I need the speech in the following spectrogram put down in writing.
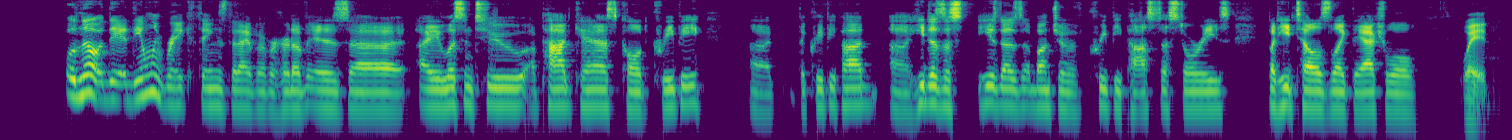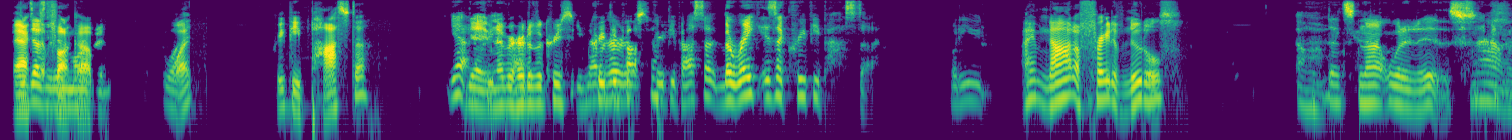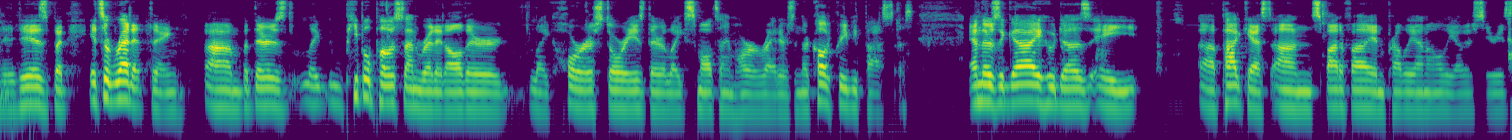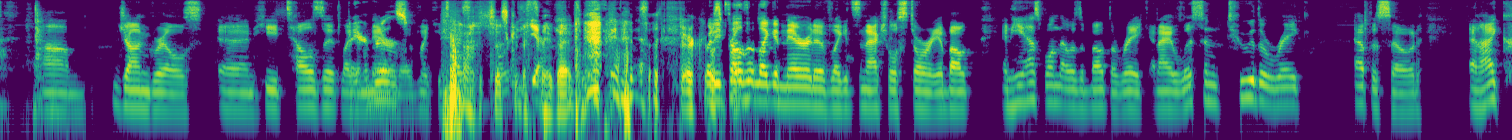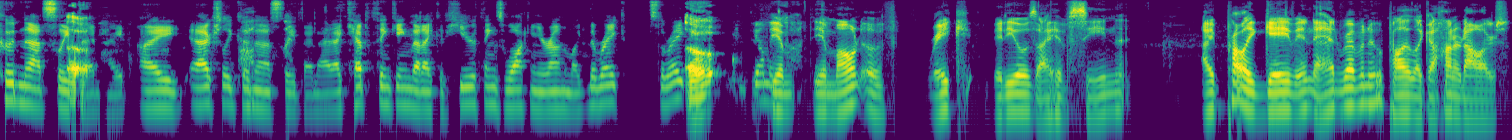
Well, no, the the only rake things that I've ever heard of is uh, I listened to a podcast called Creepy, uh, the Creepy Pod. Uh, he does a s- he does a bunch of creepy pasta stories, but he tells like the actual. Wait, he back the does it in fuck up. of a- What? Creepy pasta? Yeah, Yeah, you've never heard of a cre- You've never creepy heard pasta? of creepy pasta? The rake is a creepy pasta. What do you? I am not afraid of noodles. Oh, That's not what it is. It's not what it is, but it's a Reddit thing. Um, but there's like people post on Reddit all their like horror stories. They're like small time horror writers, and they're called creepypastas. And there's a guy who does a uh, podcast on Spotify and probably on all the other series. Um, Jon Grilz, and he tells it like Bear a Grylls? narrative. Like he tells I it just gonna yeah. say that. But he tells it like a narrative, like it's an actual story about. And he has one that was about the rake, and I listened to the rake episode, and I could not sleep oh. that night. I actually could not sleep that night. I kept thinking that I could hear things walking around. I'm like, the rake, it's the rake. Oh, the, am- the amount of rake videos I have seen, I probably gave in ad revenue probably like a hundred dollars.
